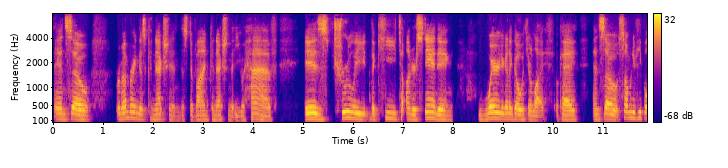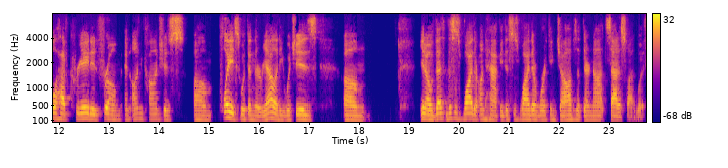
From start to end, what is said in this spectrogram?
And so, remembering this connection, this divine connection that you have, is truly the key to understanding where you're going to go with your life. Okay. And so, so many people have created from an unconscious um, place within their reality, which is, um, you know, that this is why they're unhappy. This is why they're working jobs that they're not satisfied with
